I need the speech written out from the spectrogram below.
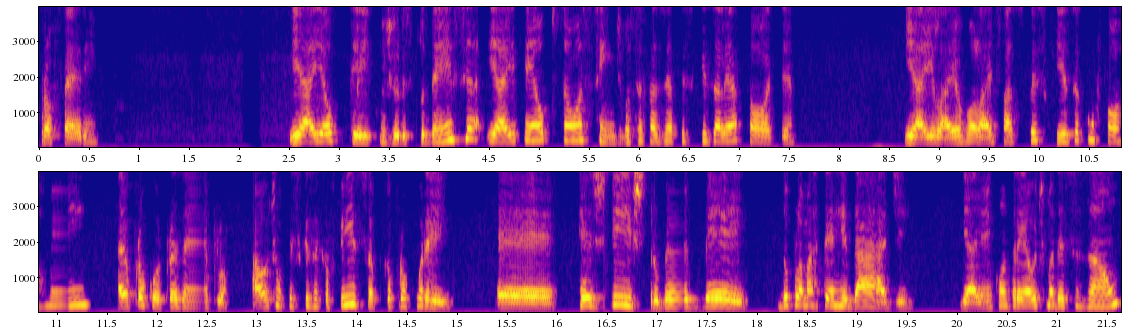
proferem. E aí eu clico em jurisprudência e aí tem a opção assim de você fazer a pesquisa aleatória. E aí lá eu vou lá e faço pesquisa conforme Aí eu procuro, por exemplo, a última pesquisa que eu fiz foi porque eu procurei é, registro, bebê, dupla maternidade, e aí eu encontrei a última decisão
